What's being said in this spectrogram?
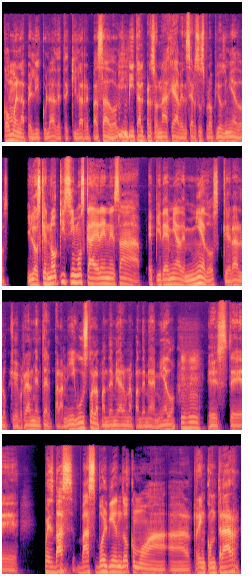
como en la película de Tequila Repasado, invita al personaje a vencer sus propios miedos. Y los que no quisimos caer en esa epidemia de miedos, que era lo que realmente, para mi gusto, la pandemia era una pandemia de miedo, este, pues vas, vas volviendo como a, a reencontrar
